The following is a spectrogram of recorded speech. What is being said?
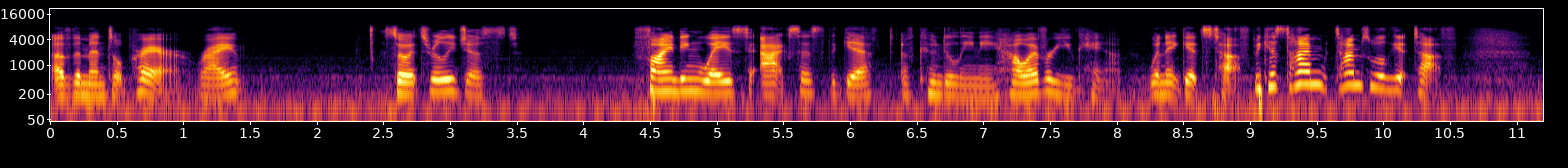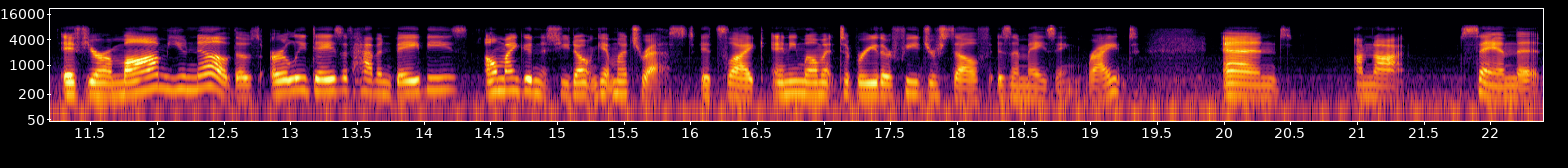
of the mental prayer, right? So it's really just finding ways to access the gift of kundalini however you can when it gets tough because time times will get tough if you're a mom, you know those early days of having babies, oh my goodness, you don't get much rest. It's like any moment to breathe or feed yourself is amazing, right? And I'm not saying that,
